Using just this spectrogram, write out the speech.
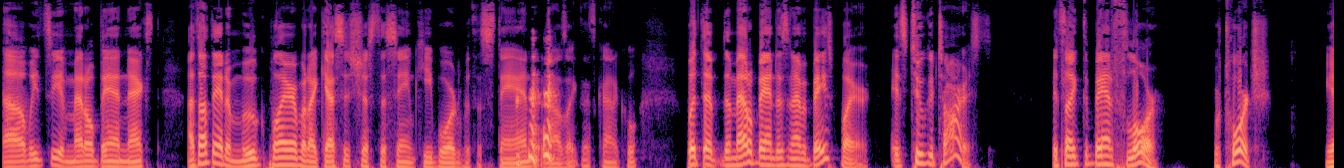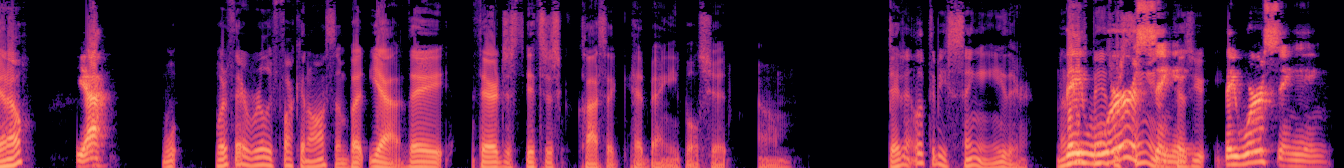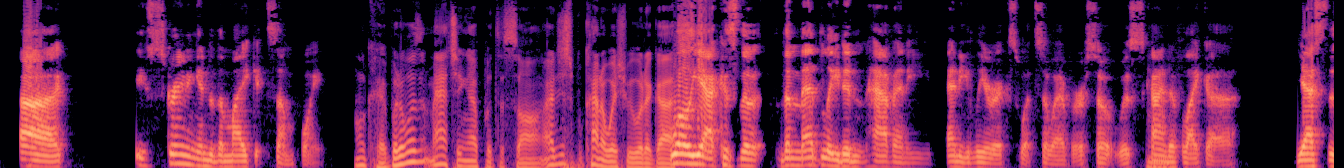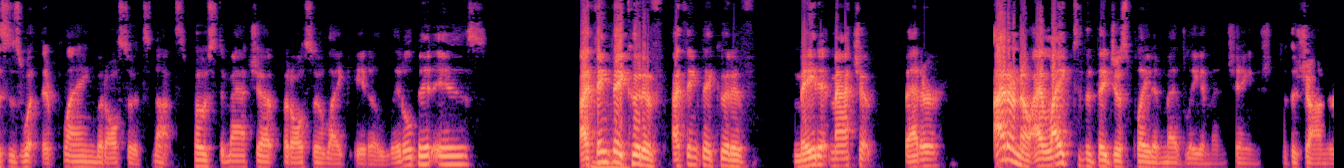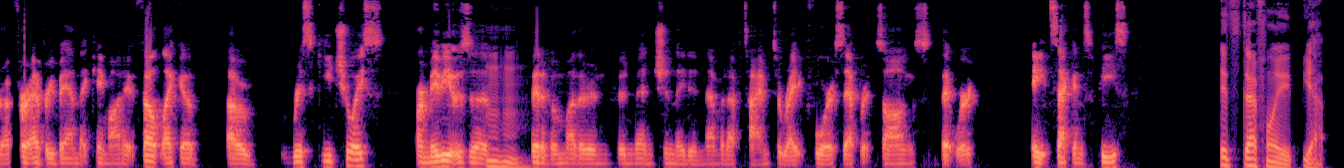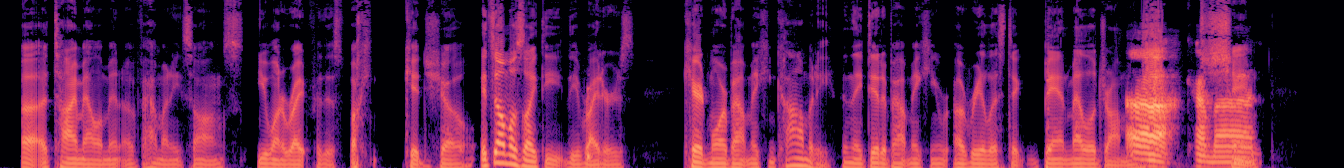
Uh, we'd see a metal band next. I thought they had a Moog player, but I guess it's just the same keyboard with a stand. and I was like, that's kind of cool. But the the metal band doesn't have a bass player. It's two guitarists. It's like the band Floor or Torche. You know? Yeah. What if they're really fucking awesome? But yeah, they they're just it's just classic headbanging bullshit. Um, they didn't look to be singing either. None They bands were singing singing. you They were singing, uh, screaming into the mic at some point. okay, but it wasn't matching up with the song. I just kind of wish we would have got. Well, yeah, because the the medley didn't have any any lyrics whatsoever, so it was kind of like a yes, this is what they're playing, but also it's not supposed to match up, but also like it a little bit is. I think they could have. I think they could have made it match up better. I don't know. I liked that they just played a medley and then changed the genre for every band that came on. It felt like a a risky choice, or maybe it was a Mhm. bit of a mother invention. They didn't have enough time to write four separate songs that were eight seconds apiece. it's definitely yeah a, a time element of how many songs you want to write for this fucking kid show. It's almost like the the writers cared more about making comedy than they did about making a realistic band melodrama. Ah, come Shame. on.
